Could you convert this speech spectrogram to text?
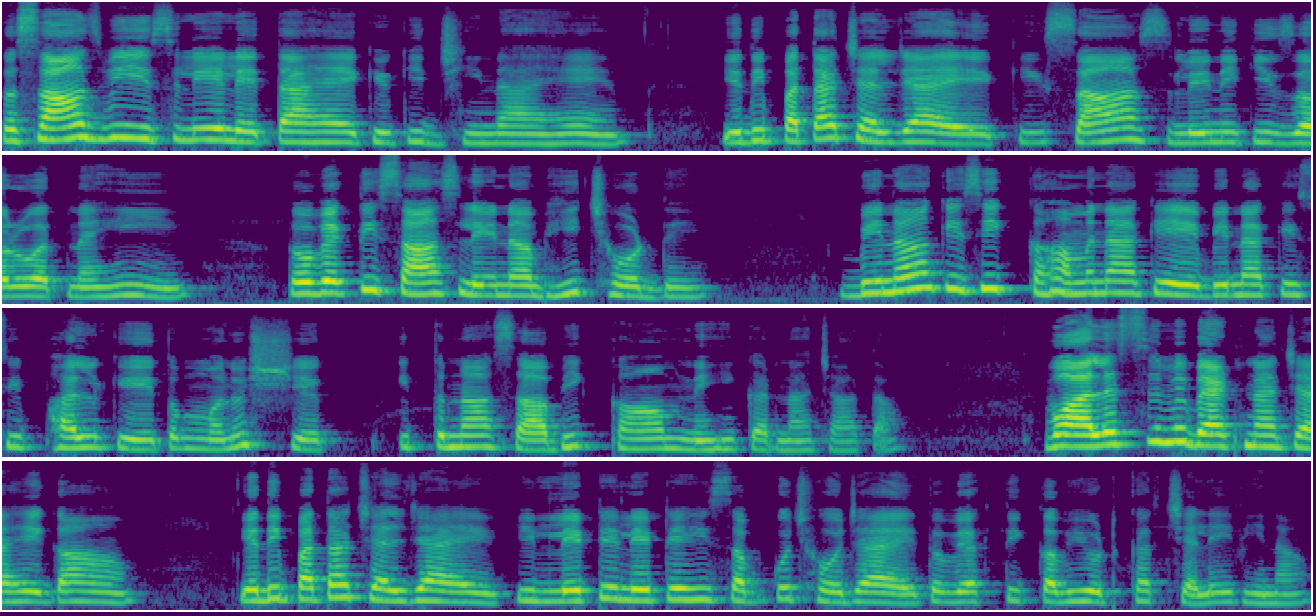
तो सांस भी इसलिए लेता है क्योंकि जीना है। यदि पता चल जाए कि सांस लेने की ज़रूरत नहीं तो व्यक्ति सांस लेना भी छोड़ दे। बिना किसी कामना के, बिना किसी फल के तो मनुष्य इतना सा भी काम नहीं करना चाहता। वो आलस्य में बैठना चाहेगा। यदि पता चल जाए कि लेटे लेटे ही सब कुछ हो जाए तो व्यक्ति कभी उठकर चले भी ना।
